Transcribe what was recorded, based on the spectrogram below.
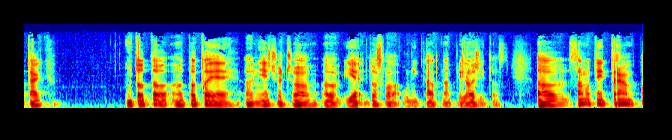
tak toto, toto je niečo, čo e, je doslova unikátna príležitosť. Samotný Trump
